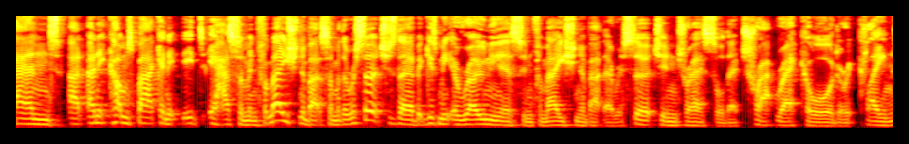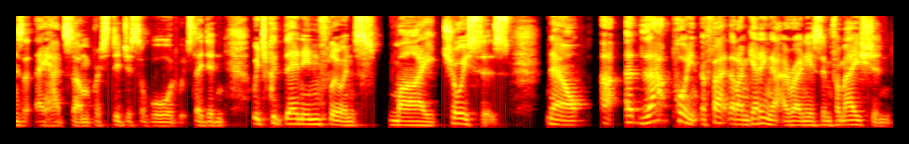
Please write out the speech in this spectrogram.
and and it comes back and it, it, it, has some information about some of the researchers there, but gives me erroneous information about their research interests or their track record, or it claims that they had some prestigious award which they didn't, which could then influence my choices. Now, uh, at that point, the fact that I'm getting that erroneous information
